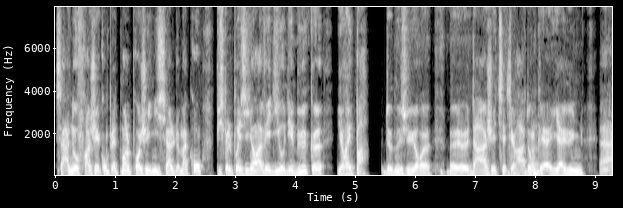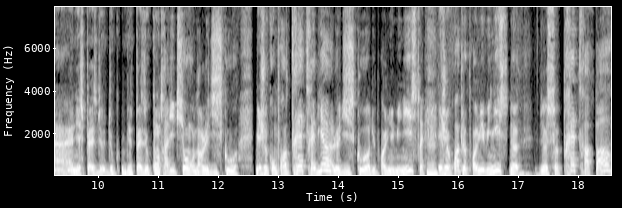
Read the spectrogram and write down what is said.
ça a naufragé complètement le projet initial de Macron, puisque le président avait dit au début qu'il n'y aurait pas de mesures euh, euh, d'âge, etc. Donc hmm. il y a eu une, une, espèce de, une espèce de contradiction dans le discours. Mais je comprends très très bien le discours du Premier ministre, hmm. et je crois que le Premier ministre ne, ne se prêtera pas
